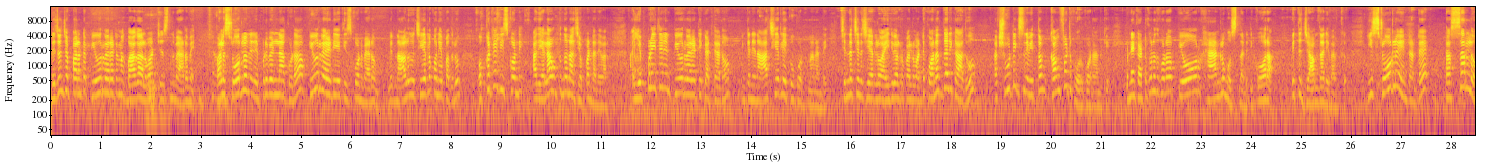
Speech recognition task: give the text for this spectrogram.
నిజం చెప్పాలంటే ప్యూర్ వెరైటీ నాకు బాగా అలవాటు చేస్తుంది మేడమే. వాళ్ళ స్టోర్లో నేను ఎప్పుడు వెళ్ళినా కూడా ప్యూర్ వెరైటీ తీసుకోండి మేడం. మీరు నాలుగు చీరలు కొనే బదులు ఒక్కటే తీసుకోండి. అది ఎలా ఉంటుందో నాకు చెప్పండి అనేవారు. ఎప్పుడైతే నేను ప్యూర్ వెరైటీ కట్టానో ఇంకా నేను ఆ చీరలు ఎక్కువ కొంటున్నానండి. చిన్న చిన్న చీరలు ఐదు వేల రూపాయలు అంటే కొనొద్దని కాదు నాకు షూటింగ్స్ నిమిత్తం కంఫర్ట్ కోరుకోవడానికి. ఇప్పుడు నేను కట్టుకున్నది కూడా ప్యూర్ హ్యాండ్లూమ్ వస్తుందండి ఇది కూర విత్ జామ్దాని వర్క్. ఈ స్టోర్లో ఏంటంటే టస్సర్లో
